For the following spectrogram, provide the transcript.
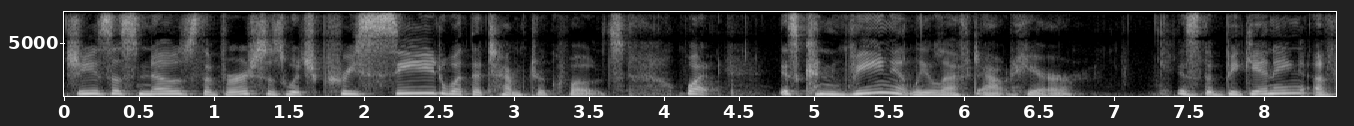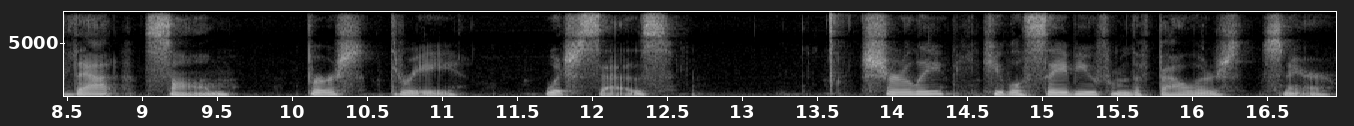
Jesus knows the verses which precede what the tempter quotes. What is conveniently left out here is the beginning of that psalm, verse 3, which says, Surely he will save you from the fowler's snare.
